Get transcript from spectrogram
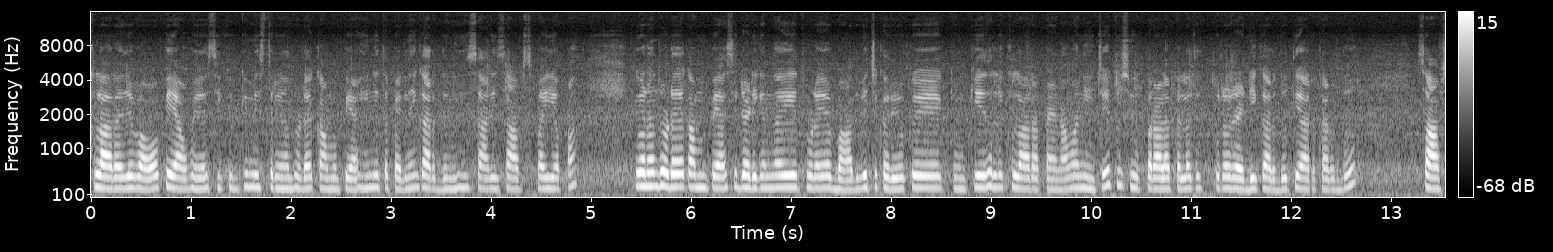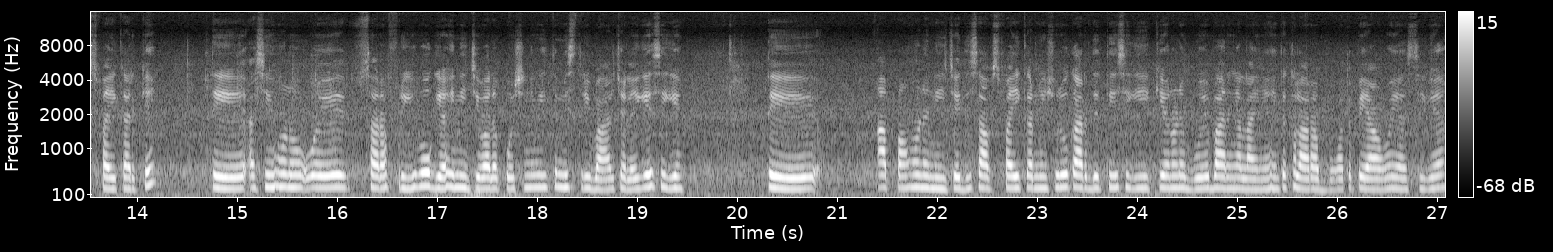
ਖਲਾਰਾ ਜਿਹਾ ਵਾਵਾ ਪਿਆ ਹੋਇਆ ਸੀ ਕਿਉਂਕਿ ਮਿਸਤਰੀਆਂ ਥੋੜਾ ਕੰਮ ਪਿਆ ਸੀ, ਨਹੀਂ ਤਾਂ ਪਹਿਲਾਂ ਹੀ ਕਰ ਦੇਣੀ ਸੀ ਸਾਰੀ ਸਾਫ਼ ਸਫ਼ਾਈ ਆਪਾਂ। ਅਤੇ ਉਹਨਾਂ ਥੋੜ੍ਹਾ ਜਿਹਾ ਕੰਮ ਪਿਆ ਸੀ, ਡੈਡੀ ਕਹਿੰਦਾ ਇਹ ਥੋੜ੍ਹਾ ਜਿਹਾ ਬਾਅਦ ਵਿੱਚ ਕਰਿਓ ਕਿ ਕਿਉਂਕਿ ਇਹ ਥੱਲੇ ਖਲਾਰਾ ਪੈਣਾ ਵਾ ਨੀਚੇ, ਤੁਸੀਂ ਉੱਪਰ ਵਾਲਾ ਪਹਿਲਾਂ ਤੇ ਪੂਰਾ ਰੈਡੀ ਕਰ ਦਿਓ, ਤਿਆਰ ਕਰ ਦਿਓ ਸਾਫ਼ ਸਫ਼ਾਈ ਕਰਕੇ। ਤੇ ਅਸੀਂ ਹੁਣ ਉਹ ਇਹ ਸਾਰਾ ਫ੍ਰੀ ਹੋ ਗਿਆ ਸੀ, ਨੀਚੇ ਵਾਲਾ ਪੋਰਸ਼ਨ ਵੀ ਤੇ ਮਿਸਤਰੀ ਬਾਹਰ ਚਲੇ ਗਏ ਸੀਗੇ। ਤੇ ਆਪਾਂ ਹੁਣ ਨੀਚੇ ਦੀ ਸਾਫ਼ ਸਫ਼ਾਈ ਕਰਨੀ ਸ਼ੁਰੂ ਕਰ ਦਿੱਤੀ ਸੀਗੀ ਕਿ ਉਹਨਾਂ ਨੇ ਬੂਹੇ ਬਾਰੀਆਂ ਲਾਈਆਂ ਸੀ ਤੇ ਖਲਾਰਾ ਬਹੁਤ ਪਿਆ ਹੋਇਆ ਸੀਗਾ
